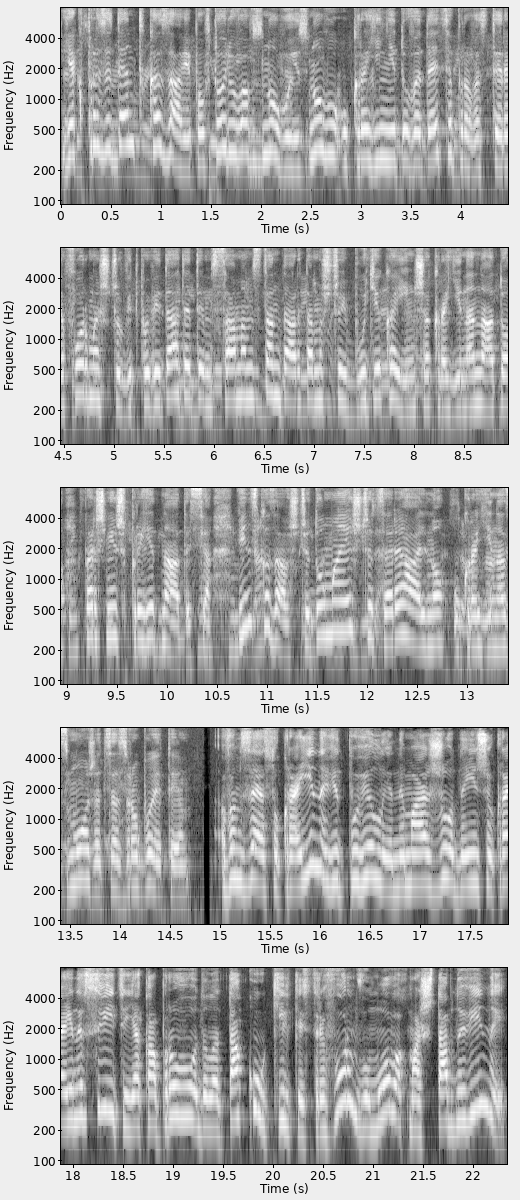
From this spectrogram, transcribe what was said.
Як президент казав і повторював знову і знову, Україні доведеться провести реформи, щоб відповідати тим самим стандартам, що й будь-яка інша країна НАТО, перш ніж приєднатися. Він сказав, що думає, що це реально. Україна зможе це зробити. В МЗС України відповіли, немає жодної іншої країни в світі, яка проводила таку кількість реформ в умовах масштабної війни,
